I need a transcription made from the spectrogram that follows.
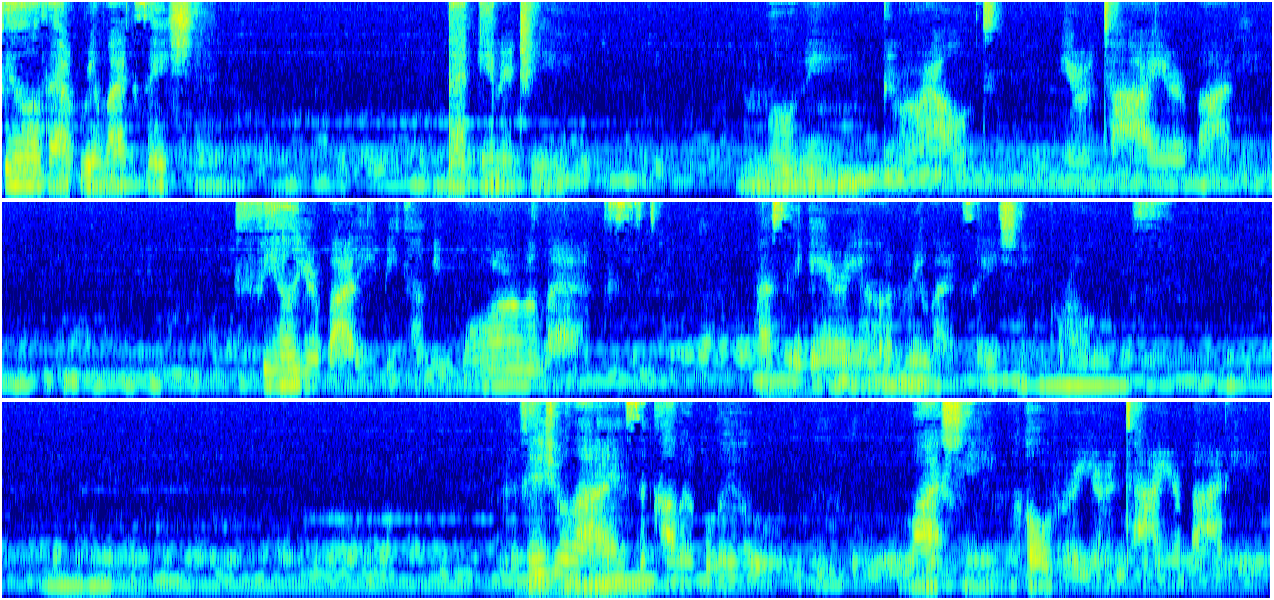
Feel that relaxation, that energy moving Feel your body becoming more relaxed as the area of relaxation grows. Visualize the color blue washing over your entire body.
